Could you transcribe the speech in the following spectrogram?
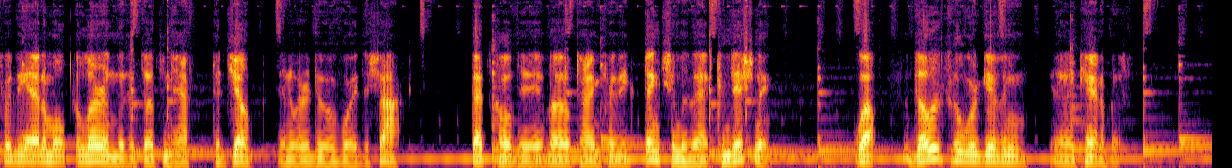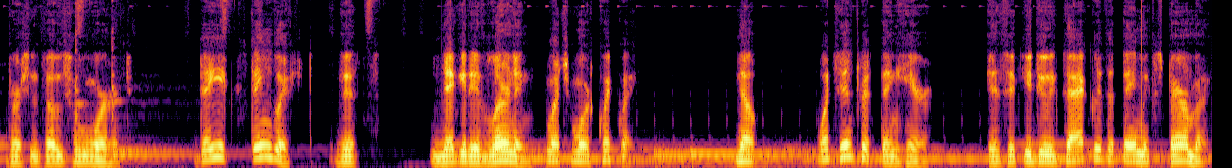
for the animal to learn that it doesn't have to jump in order to avoid the shock? That's called the amount of time for the extinction of that conditioning. Well, those who were given uh, cannabis versus those who weren't, they extinguished this negative learning much more quickly. Now, what's interesting here is if you do exactly the same experiment,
